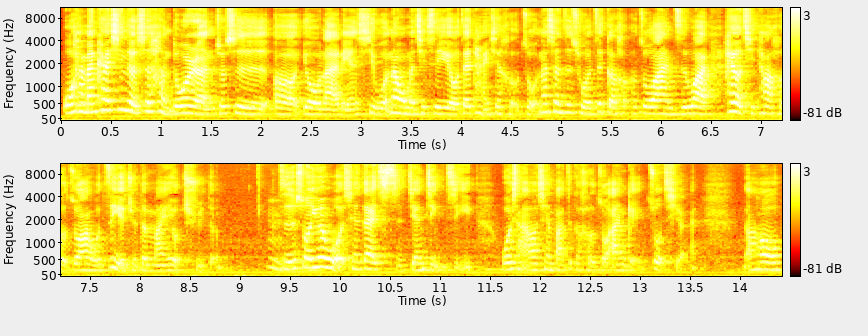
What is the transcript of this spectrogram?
我还蛮开心的是，很多人就是呃有来联系我。那我们其实也有在谈一些合作。那甚至除了这个合作案之外，还有其他合作案，我自己也觉得蛮有趣的。只是说，因为我现在时间紧急，我想要先把这个合作案给做起来。然后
